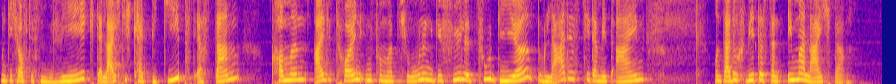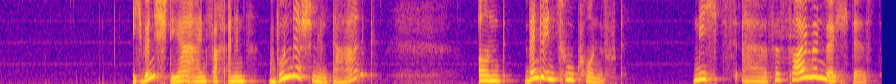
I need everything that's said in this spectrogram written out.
und dich auf diesen Weg der Leichtigkeit begibst, erst dann kommen all die tollen Informationen, Gefühle zu dir, du ladest sie damit ein und dadurch wird es dann immer leichter. Ich wünsche dir einfach einen wunderschönen Tag und wenn du in Zukunft nichts äh, versäumen möchtest,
